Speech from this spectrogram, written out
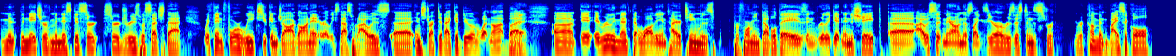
min- the nature of meniscus sur- surgeries was such that within four weeks you can jog on it, or at least that's what I was uh, instructed I could do and whatnot. But um, it, it really meant that while the entire team was performing double days and really getting into shape, uh, I was sitting there on this like zero resistance. Re- recumbent bicycle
